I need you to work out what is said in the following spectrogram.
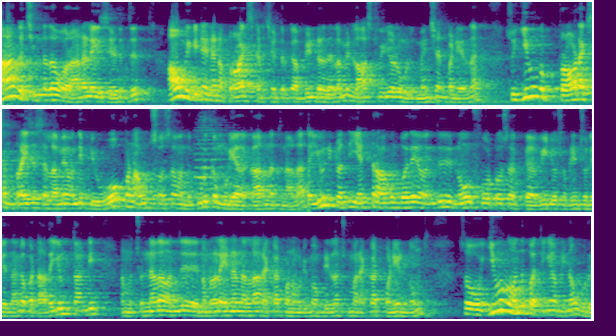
நாங்கள் சின்னதாக ஒரு அனலைஸ் எடுத்து அவங்க கிட்ட என்னென்ன ப்ராடக்ட்ஸ் கிடைச்சிட்டு இருக்கு அப்படின்றது எல்லாமே லாஸ்ட் வீடியோவில் உங்களுக்கு மென்ஷன் பண்ணியிருந்தேன். ஸோ இவங்க ப்ராடக்ட்ஸ் அண்ட் ப்ரைஸஸ் எல்லாமே வந்து இப்படி ஓப்பன் அவுட் சோர்ஸாக வந்து கொடுக்க முடியாத காரணத்தினால யூனிட் வந்து என்டர் ஆகும்போதே வந்து நோ ஃபோட்டோஸ் வீடியோஸ் அப்படின்னு சொல்லியிருந்தாங்க. பட் அதையும் தாண்டி நம்ம சொன்னதாக வந்து நம்மளால என்னென்னலாம் ரெக்கார்ட் பண்ண முடியுமோ அப்படிலாம் சும்மா ரெக்கார்ட் பண்ணியிருந்தோம். ஸோ இவங்க வந்து பார்த்தீங்க அப்படின்னா ஒரு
